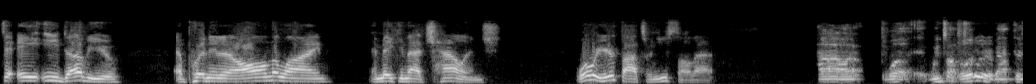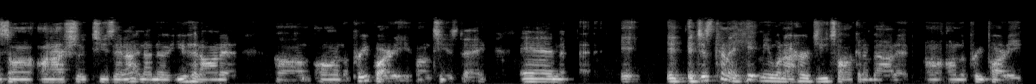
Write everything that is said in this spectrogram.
to AEW and putting it all on the line and making that challenge what were your thoughts when you saw that? Uh, well, we talked a little bit about this on, on our show Tuesday night, and I know you hit on it um, on the pre-party on Tuesday, and it it, it just kind of hit me when I heard you talking about it on, on the pre-party.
